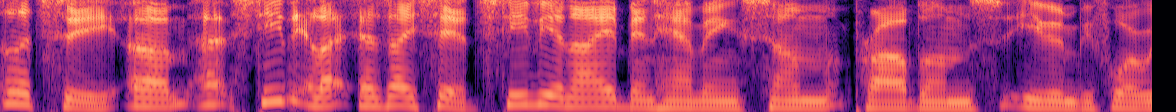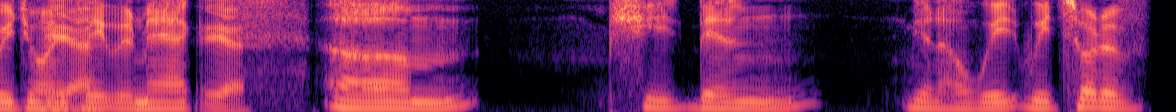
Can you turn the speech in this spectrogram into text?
let's see. Um, uh, Stevie, as I said, Stevie and I had been having some problems even before we joined Yeah. Fleetwood Mac. Yeah. Um, she'd been, you know, we we'd sort of.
